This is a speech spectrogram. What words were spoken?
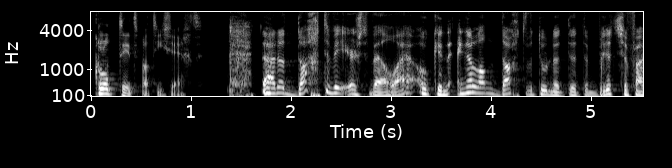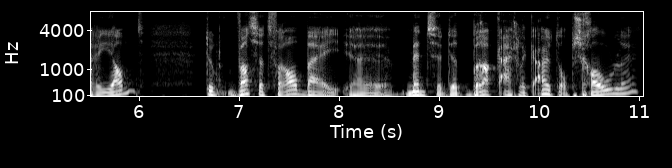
klopt dit wat hij zegt? Nou, dat dachten we eerst wel. Hè? Ook in Engeland dachten we toen het de, Britse variant. Toen was het vooral bij uh, mensen, dat brak eigenlijk uit op scholen.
